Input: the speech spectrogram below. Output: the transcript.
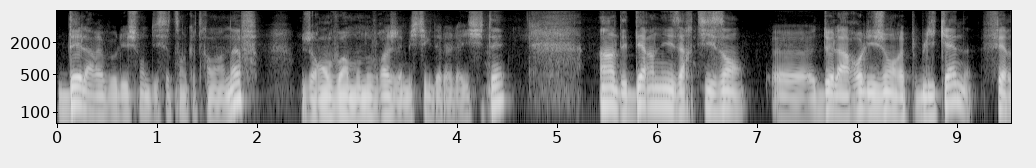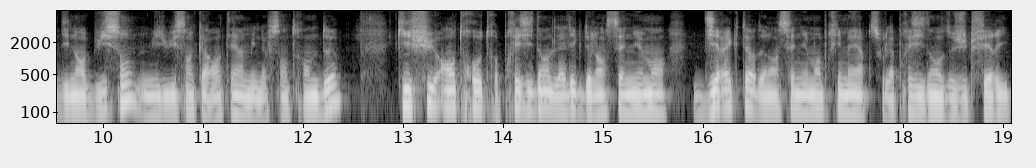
dès la Révolution de 1789. Je renvoie à mon ouvrage La mystique de la laïcité. Un des derniers artisans euh, de la religion républicaine, Ferdinand Buisson, 1841-1932, qui fut entre autres président de la Ligue de l'enseignement, directeur de l'enseignement primaire sous la présidence de Jules Ferry,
